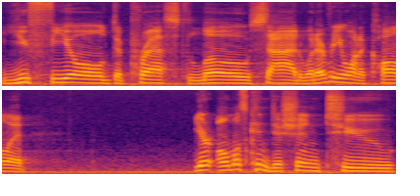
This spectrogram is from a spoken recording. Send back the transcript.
you feel depressed, low, sad, whatever you want to call it, you're almost conditioned to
